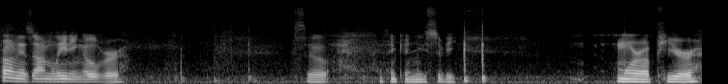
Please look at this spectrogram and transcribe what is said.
problem is I'm leaning over so I think it needs to be more up here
